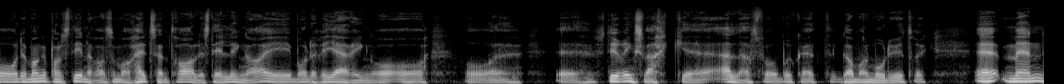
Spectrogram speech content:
og det er mange palestinere som har helt sentrale stillinger i både regjering og, og, eh, styringsverk eh, ellers, for å bruke et gammelmodig uttrykk. Eh, men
